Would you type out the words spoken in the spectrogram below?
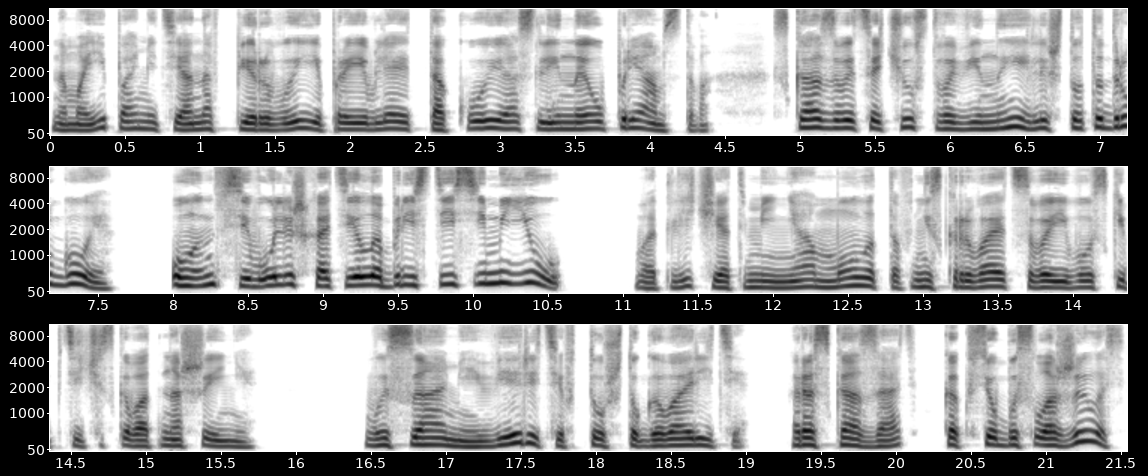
На моей памяти она впервые проявляет такое ослиное упрямство. Сказывается чувство вины или что-то другое. Он всего лишь хотел обрести семью. В отличие от меня, Молотов не скрывает своего скептического отношения. Вы сами верите в то, что говорите? Рассказать, как все бы сложилось?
